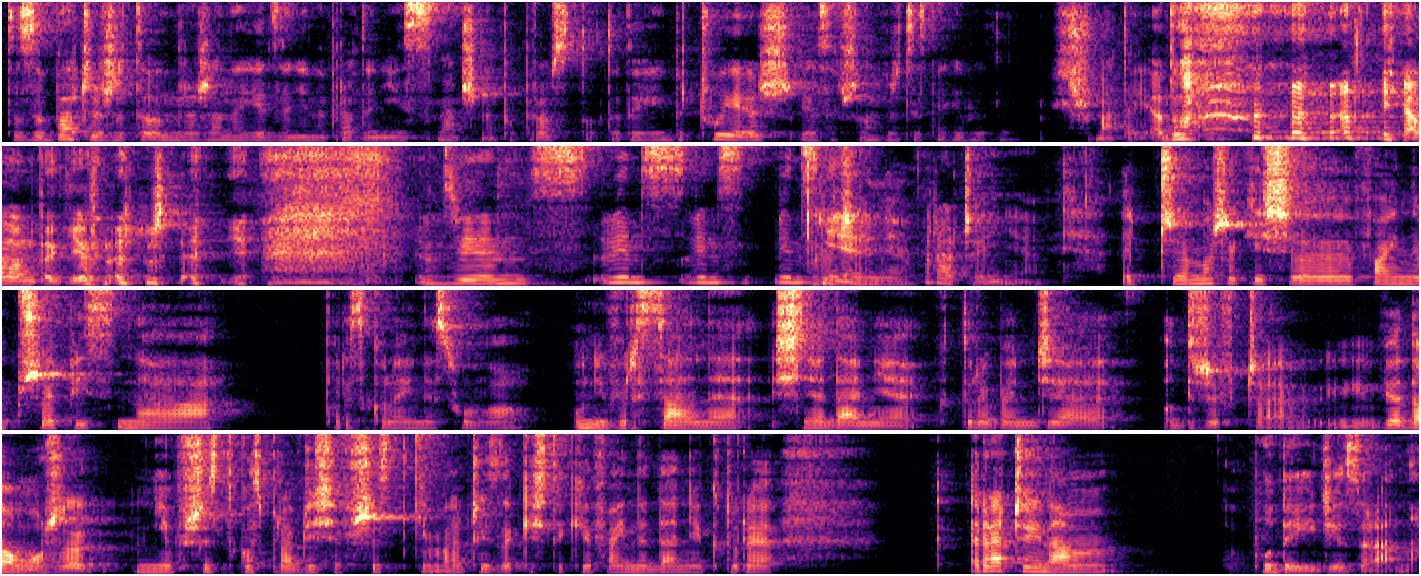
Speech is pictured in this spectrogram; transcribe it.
to zobaczysz, że to odmrażane jedzenie naprawdę nie jest smaczne po prostu. To tak jakby czujesz, ja zawsze mówię, że to jest tak jakby szmatę jadła. ja mam takie wrażenie. Więc, więc, więc, więc raczej nie. nie. Raczej nie. Czy masz jakiś e, fajny przepis na, po raz kolejny słowo, uniwersalne śniadanie, które będzie odżywcze? I wiadomo, że nie wszystko sprawdzi się wszystkim, ale czy jest jakieś takie fajne danie, które raczej nam podejdzie z rana?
